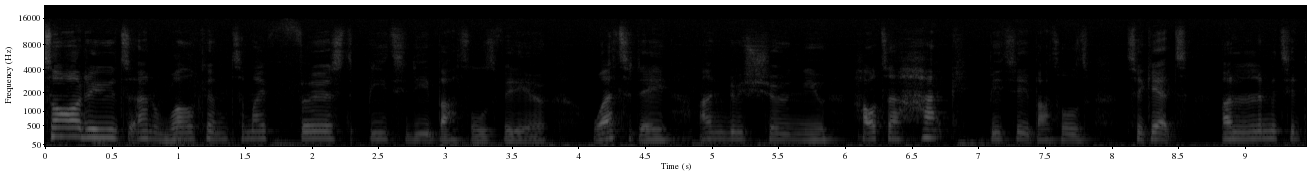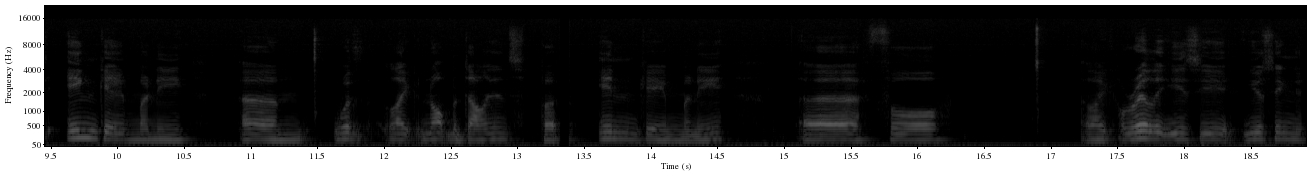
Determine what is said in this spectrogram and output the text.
So dudes and welcome to my first BTD Battles video where today I'm going to be showing you how to hack BTD Battles to get unlimited in-game money um, with like not medallions but in-game money uh, for like really easy using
